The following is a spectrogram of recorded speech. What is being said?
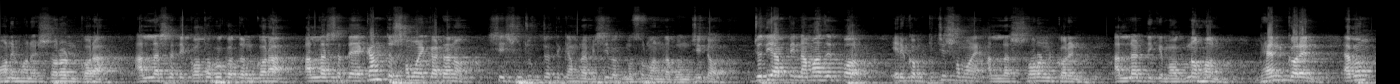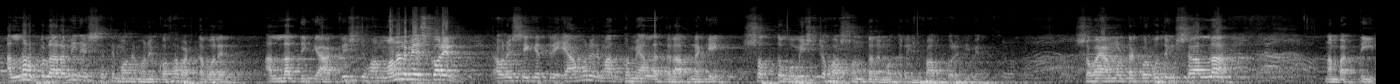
মনে মনে স্মরণ করা, আল্লাহর সাথে কথোপকথন করা, আল্লাহর সাথে একান্ত সময় কাটানো, সেই সুযোগটা থেকে আমরা বেশিরভাগ মুসলমানরা বঞ্চিত। যদি আপনি নামাজের পর এরকম কিছু সময় আল্লাহ স্মরণ করেন, আল্লাহর দিকে মগ্ন হন, ধ্যান করেন এবং আল্লাহ রব্বুল আলমিনের সাথে মনে মনে কথাবার্তা বলেন, আল্লাহর দিকে আকৃষ্ট হন, মনোনিবেশ করেন তাহলে সেক্ষেত্রে এই আমলের মাধ্যমে আল্লাহ তালা আপনাকে সত্য ভূমিষ্ঠ হওয়ার সন্তানের মতো নিষ্পাপ করে দিবেন। সবাই আমলটা করব তো ইনশাআল্লাহ? নাম্বার তিন।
